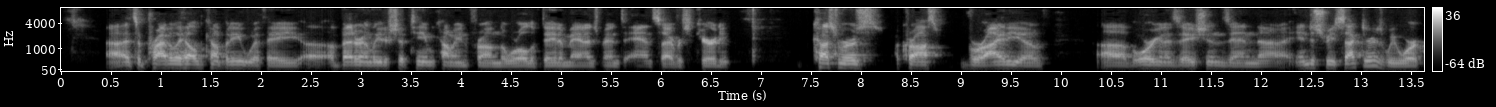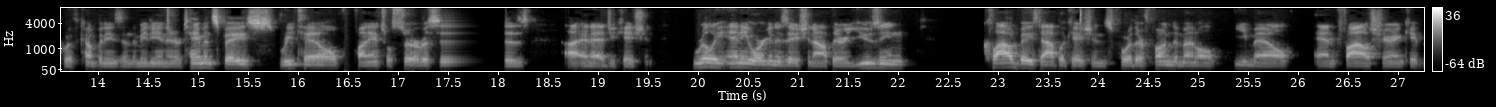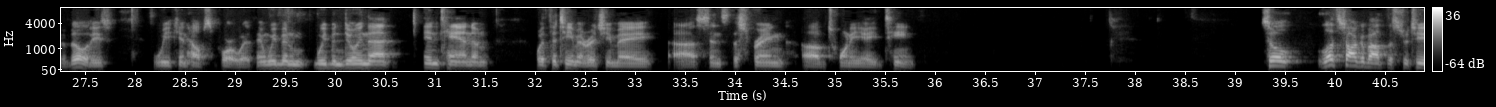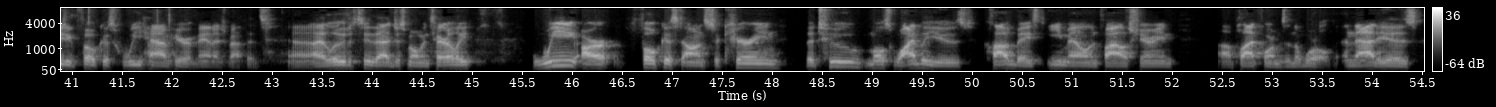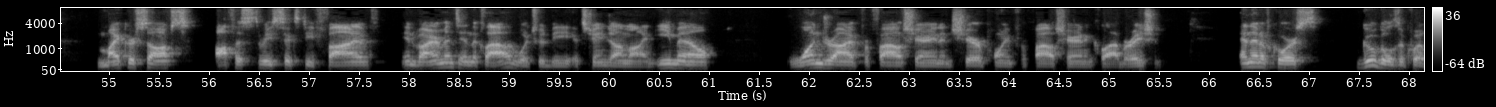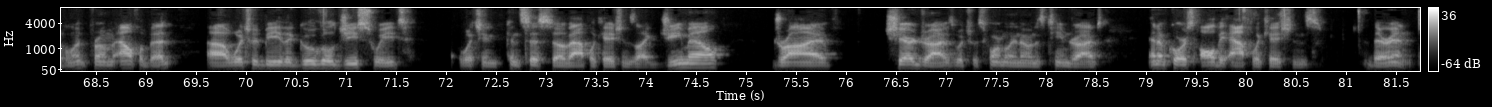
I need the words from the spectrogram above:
Uh, it's a privately held company with a, a, veteran leadership team coming from the world of data management and cybersecurity. Customers across variety of, of organizations and uh, industry sectors. We work with companies in the media and entertainment space, retail, financial services, uh, and education. Really, any organization out there using cloud-based applications for their fundamental email and file sharing capabilities, we can help support with. And we've been we've been doing that in tandem with the team at Richey May uh, since the spring of 2018. So let's talk about the strategic focus we have here at Managed Methods. Uh, I alluded to that just momentarily. We are focused on securing the two most widely used cloud-based email and file sharing uh, platforms in the world, and that is Microsoft's Office 365 environment in the cloud, which would be Exchange Online email, OneDrive for file sharing, and SharePoint for file sharing and collaboration. And then, of course, Google's equivalent from Alphabet, uh, which would be the Google G Suite, which in, consists of applications like Gmail, Drive, Shared Drives, which was formerly known as Team Drives, and of course, all the applications therein.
